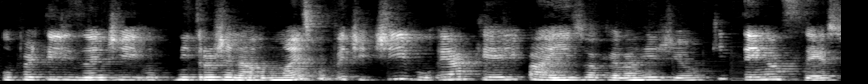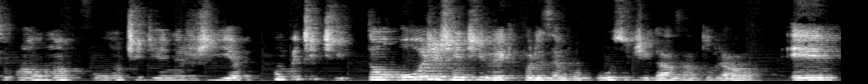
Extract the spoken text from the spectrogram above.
o fertilizante nitrogenado mais competitivo é aquele país ou aquela região que tem acesso a uma fonte de energia competitiva. Então, hoje a gente vê que, por exemplo, o custo de gás natural é,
